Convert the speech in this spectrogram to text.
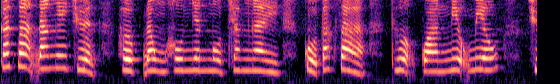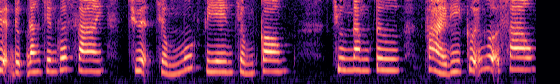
Các bạn đang nghe chuyện Hợp đồng hôn nhân 100 ngày của tác giả Thượng quan Miệu Miêu. Chuyện được đăng trên website chuyện.mútvn.com Chương 54 Phải đi cưỡi ngựa sao?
